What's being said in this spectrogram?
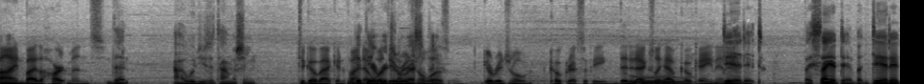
refined by the Hartmans, that I would use a time machine. to go back and find get out the what the original recipe. was. Original Coke recipe. Did it actually have Ooh, cocaine in it? Did it? They say it did, but did it?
